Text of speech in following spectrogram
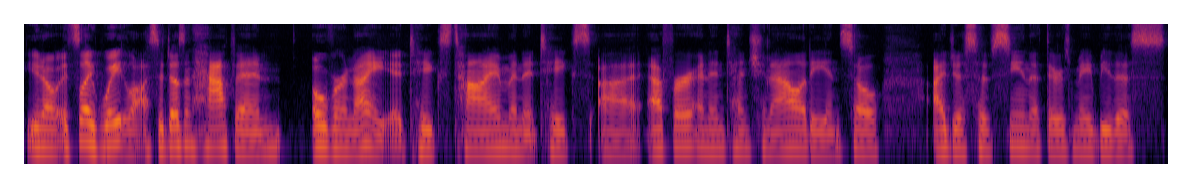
you know, it's like weight loss. It doesn't happen overnight. It takes time and it takes uh, effort and intentionality. And so I just have seen that there's maybe this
